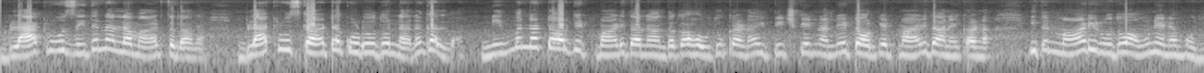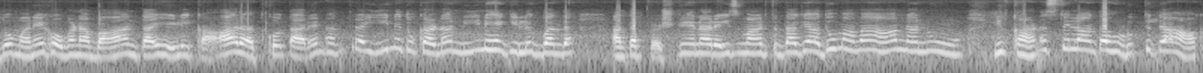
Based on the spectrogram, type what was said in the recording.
ಬ್ಲ್ಯಾಕ್ ರೋಸ್ ಇದನ್ನೆಲ್ಲ ಮಾಡ್ತಿದ್ದಾನೆ ಬ್ಲ್ಯಾಕ್ ರೋಸ್ ಕಾಟ ಕೊಡೋದು ನನಗಲ್ವಾ? ನಿಮ್ಮನ್ನ ಟಾರ್ಗೆಟ್ ಮಾಡಿದಾನ ಅಂದಾಗ ಹೌದು ಕಣ, ಇತ್ತೀಚೆಗೆ ನನ್ನೇ ಟಾರ್ಗೆಟ್ ಮಾಡಿದಾನೆ ಕಣ. ಇದನ್ನು ಮಾಡಿರೋದು ಅವನೇನೆ, ಮೊದಲು ಮನೆಗೆ ಹೋಗೋಣ ಬಾ ಅಂತ ಹೇಳಿ ಕಾರ್ ಹತ್ಕೋತಾರೆ. ನಂತರ ಏನಿದು ಕಣ, ನೀನು ಹೇಗೆ ಇಲ್ಲಿಗೆ ಬಂದೆ? ಅಂತ ಪ್ರಶ್ನೆಯನ್ನ ರೈಸ್ ಮಾಡ್ತಿದ್ದಾಗೆ, ಅದು ಮಾವ, ನಾನು ನೀವು ಕಾಣಿಸ್ತಿಲ್ಲ ಅಂತ ಹುಡುಕ್ತಿದ್ದೆ. ಆಗ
